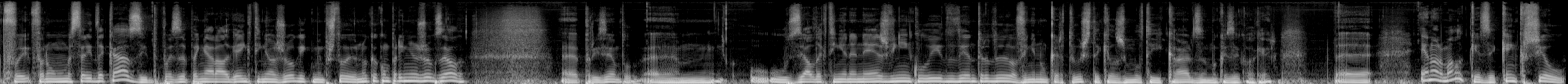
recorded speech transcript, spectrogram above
que foi, foram uma série de acasos e depois apanhar alguém que tinha o jogo e que me emprestou. Eu nunca comprei nenhum jogo Zelda. Uh, por exemplo, um, o Zelda que tinha na NES vinha incluído dentro de. ou vinha num cartucho daqueles multi-cards ou uma coisa qualquer. Uh, é normal, quer dizer, quem cresceu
